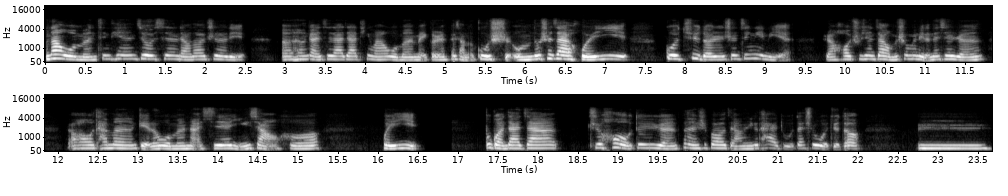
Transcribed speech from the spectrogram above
那我们今天就先聊到这里。嗯，很感谢大家听完我们每个人分享的故事。我们都是在回忆过去的人生经历里，然后出现在我们生命里的那些人，然后他们给了我们哪些影响和回忆。不管大家之后对于缘分是抱怎样的一个态度，但是我觉得，嗯，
